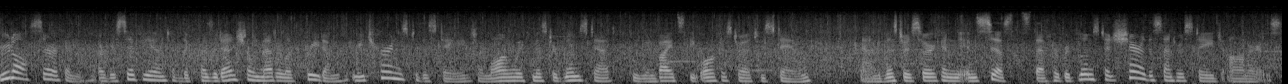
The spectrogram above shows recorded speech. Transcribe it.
Rudolf Serkin, a recipient of the Presidential Medal of Freedom, returns to the stage along with Mr. Blomstedt, who invites the orchestra to stand, and Mr. Serkin insists that Herbert Blomstedt share the center stage honors.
